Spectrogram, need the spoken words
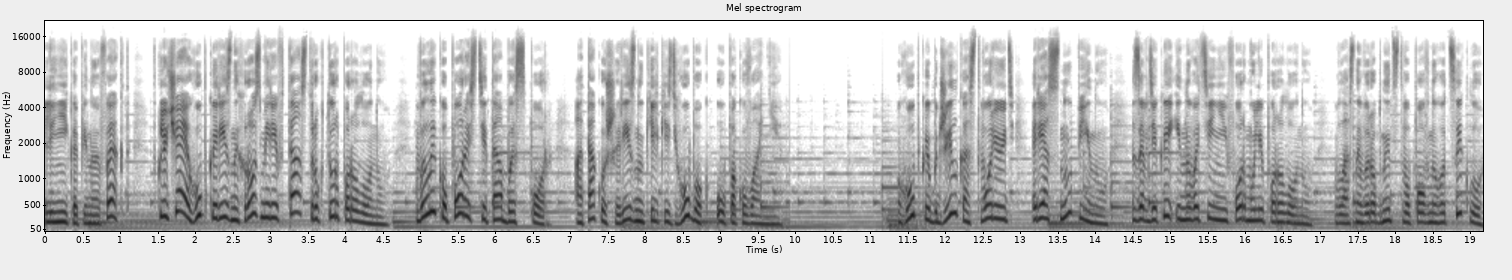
Лінійка піноефект включає губки різних розмірів та структур поролону, великопористі та без спор, а також різну кількість губок у пакуванні. Губки бджілка створюють рясну піну завдяки інноваційній формулі поролону. Власне виробництво повного циклу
